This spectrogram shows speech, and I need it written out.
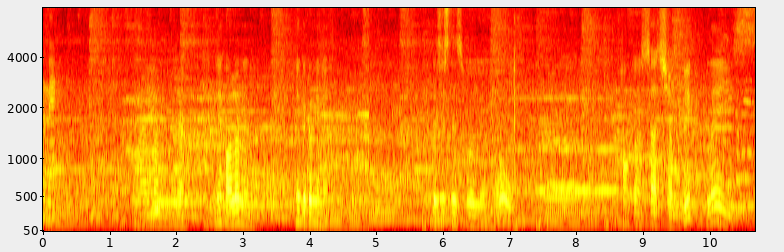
Island ya. Iya. Ini kolon ini. Ini gedung ini. This is this building. Oh. Is such a big place.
